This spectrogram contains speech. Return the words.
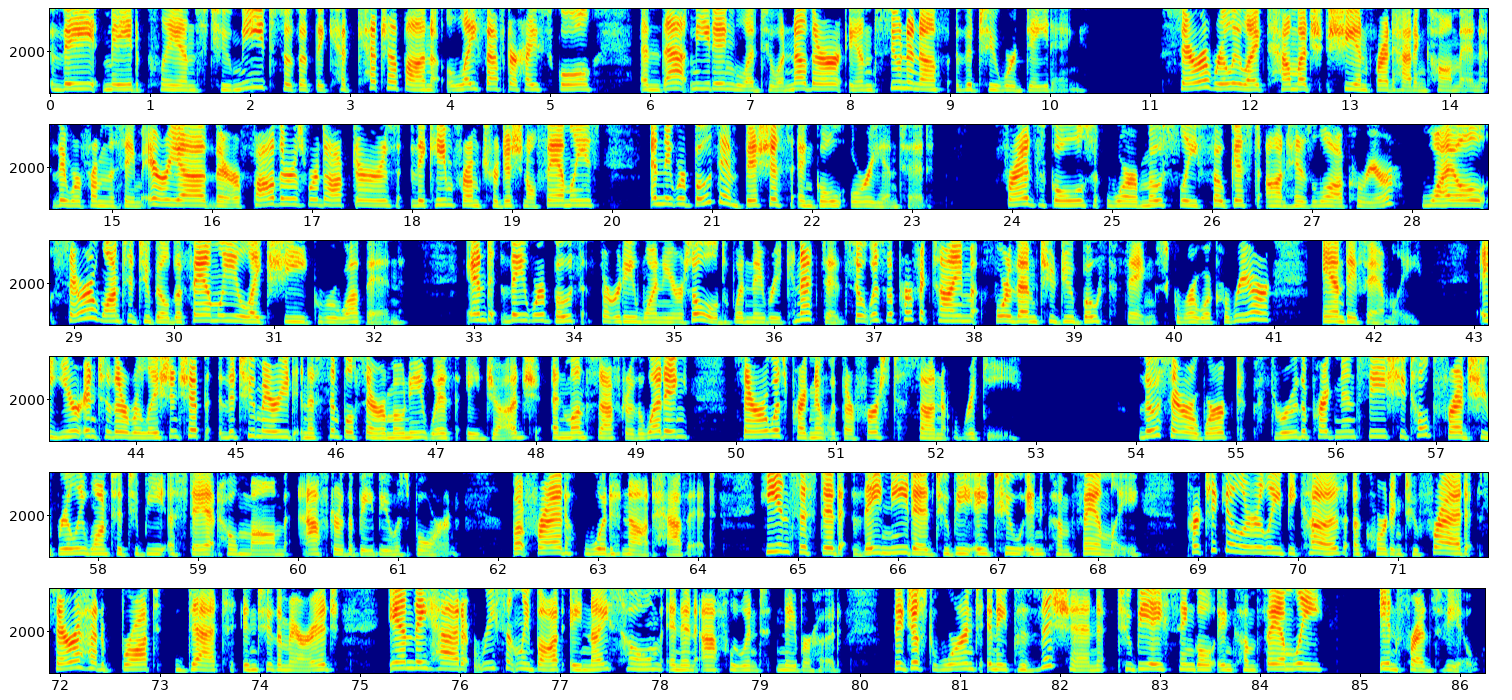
They made plans to meet so that they could catch up on life after high school, and that meeting led to another, and soon enough, the two were dating. Sarah really liked how much she and Fred had in common. They were from the same area, their fathers were doctors, they came from traditional families, and they were both ambitious and goal oriented. Fred's goals were mostly focused on his law career, while Sarah wanted to build a family like she grew up in. And they were both 31 years old when they reconnected, so it was the perfect time for them to do both things grow a career and a family. A year into their relationship, the two married in a simple ceremony with a judge, and months after the wedding, Sarah was pregnant with their first son, Ricky. Though Sarah worked through the pregnancy, she told Fred she really wanted to be a stay at home mom after the baby was born. But Fred would not have it. He insisted they needed to be a two income family, particularly because, according to Fred, Sarah had brought debt into the marriage and they had recently bought a nice home in an affluent neighborhood. They just weren't in a position to be a single income family, in Fred's view.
